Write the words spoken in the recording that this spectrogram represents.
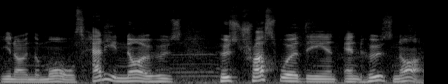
you know, in the malls? How do you know who's who's trustworthy and, and who's not?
